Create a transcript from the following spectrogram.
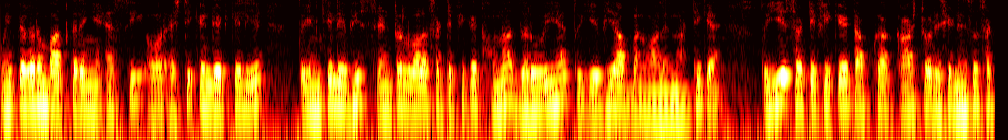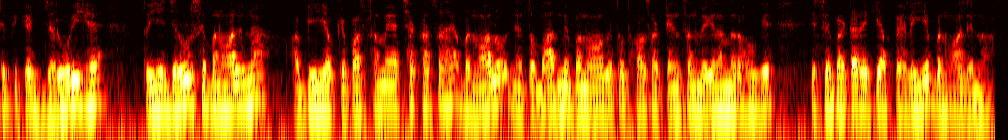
वहीं पे अगर हम बात करेंगे एससी और एसटी कैंडिडेट के लिए तो इनके लिए भी सेंट्रल वाला सर्टिफिकेट होना ज़रूरी है तो ये भी आप बनवा लेना, ठीक है? तो ये सर्टिफिकेट आपका कास्ट और रेसिडेंशियल सर्टिफिकेट ज़रूरी है तो ये ज़रूर से बनवा लेना। अभी आपके पास समय अच्छा खासा है, बनवा लो, नहीं तो बाद में बनवाओगे तो थोड़ा सा टेंशन वगैरह में रहोगे। इससे बेटर है कि आप पहले ये बनवा लेना,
